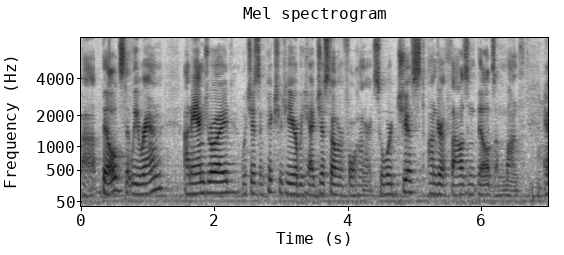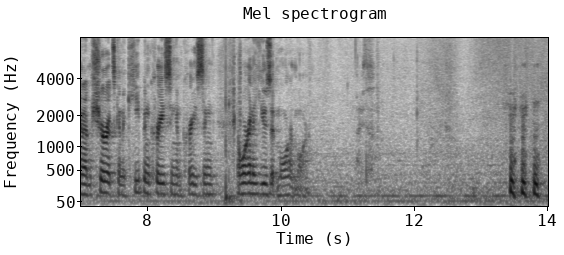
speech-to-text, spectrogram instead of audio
uh, builds that we ran. On Android, which isn't pictured here, we had just over 400. So we're just under 1,000 builds a month. And I'm sure it's going to keep increasing, increasing, and we're going to use it more and more. Nice.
